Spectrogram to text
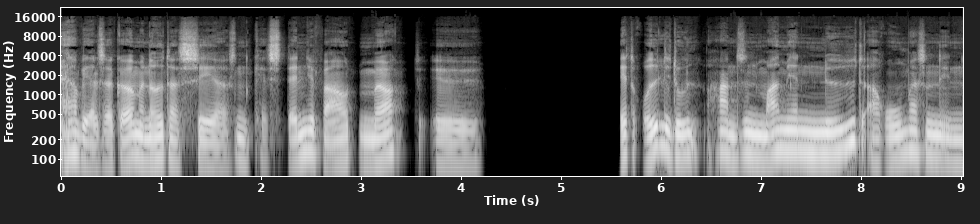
Her har vi altså at gøre med noget, der ser sådan kastanjefarvet, mørkt, øh, lidt rødligt ud, og har en sådan meget mere nødet aroma, sådan en,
